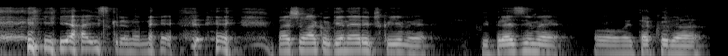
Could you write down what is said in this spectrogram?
ja iskreno ne. Znaš, onako generičko ime i prezime, ovaj, tako da...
